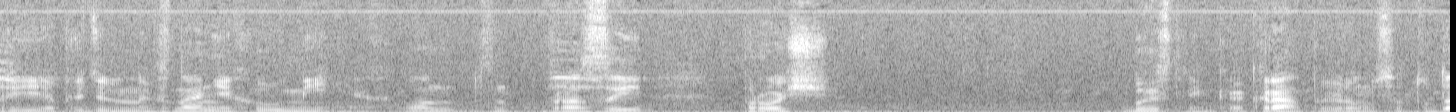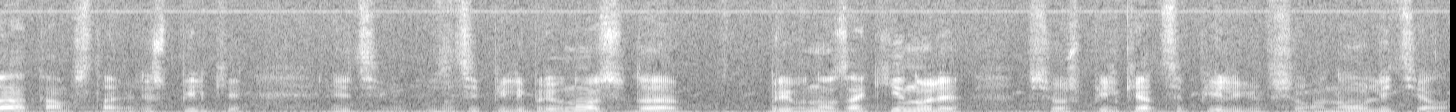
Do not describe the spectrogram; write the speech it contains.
при определенных знаниях и умениях, он в разы проще быстренько кран повернулся туда, там вставили шпильки, эти зацепили бревно, сюда бревно закинули, все, шпильки отцепили, и все, оно улетело.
